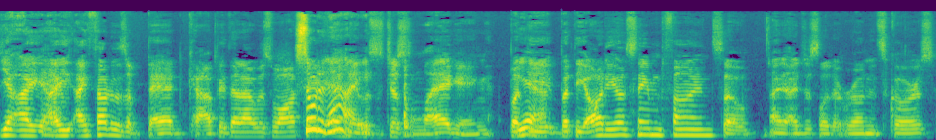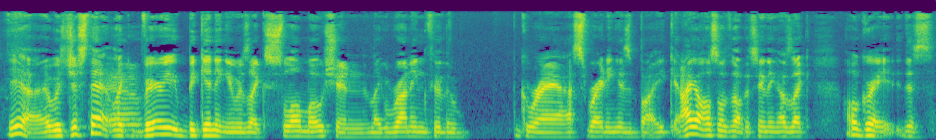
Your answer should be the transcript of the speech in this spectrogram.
Yeah, I, Yeah. I, I thought it was a bad copy that I was watching. So did and I. It was just lagging. But Yeah. the but the audio seemed fine, so I, I just let it run its course. Yeah, it was just that like very beginning. It was like slow motion, like running through the grass, riding his bike. And I also thought the same thing. I was like, oh great, this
